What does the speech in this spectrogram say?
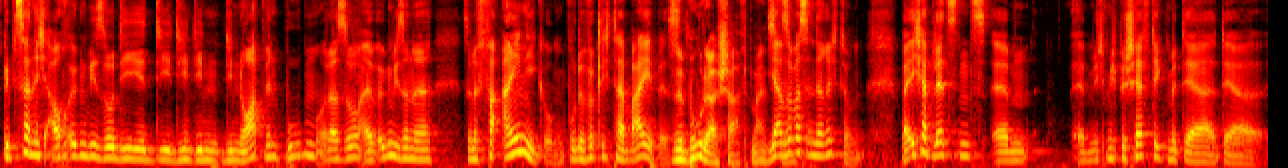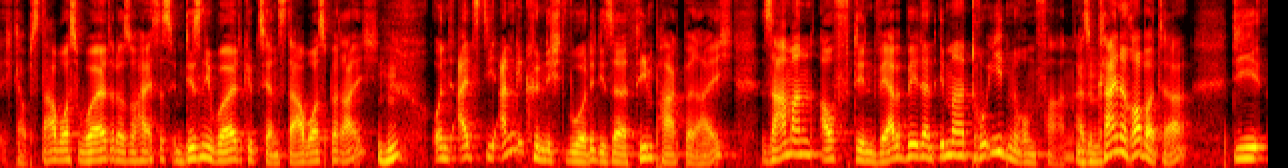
Gibt es da nicht auch irgendwie so die, die, die, die, die Nordwindbuben oder so? Also irgendwie so eine, so eine Vereinigung, wo du wirklich dabei bist. Eine Bruderschaft, meinst Ja, du? sowas in der Richtung. Weil ich habe letztens ähm, äh, mich, mich beschäftigt mit der, der ich glaube, Star Wars World oder so heißt es. Im Disney World gibt es ja einen Star Wars-Bereich. Und als die angekündigt wurde, dieser Theme Park-Bereich, sah man auf den Werbebildern immer Droiden rumfahren. Also kleine Roboter, die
